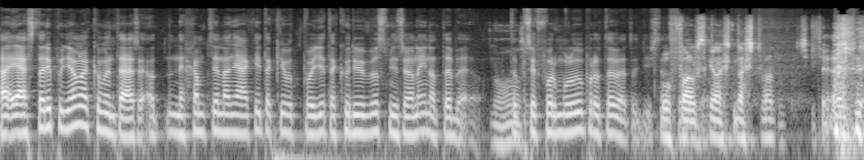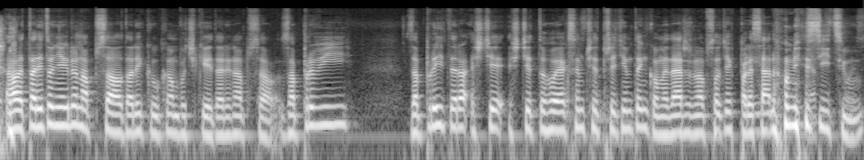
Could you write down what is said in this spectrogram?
A já se tady podívám na komentáře a nechám tě na nějaký taky odpovědět, jako kdyby byl směřený na tebe. Jo. No. To přeformuluju pro tebe totiž. Doufám, naštvat určitě. Takže, ale tady to někdo napsal, tady koukám, počkej, tady napsal. Za prvý, za prvý teda ještě, ještě toho, jak jsem četl předtím ten komentář, napsal těch 52 měsíců,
